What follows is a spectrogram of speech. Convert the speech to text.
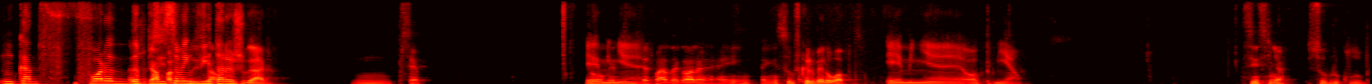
um bocado fora da posição em que devia estar a jogar. Hum, percebo. É a minha, entusiasmado agora em, em subscrever o Opto. é a minha opinião Sim, senhor. sobre o clube.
